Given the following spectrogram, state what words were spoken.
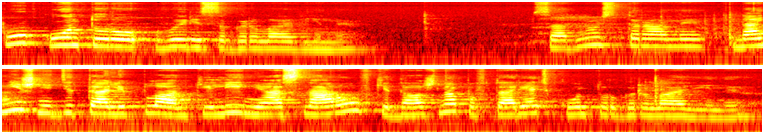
по контуру выреза горловины с одной стороны. На нижней детали планки линия осноровки должна повторять контур горловины.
